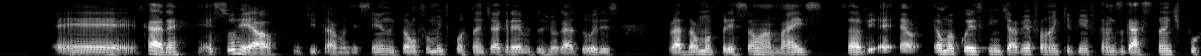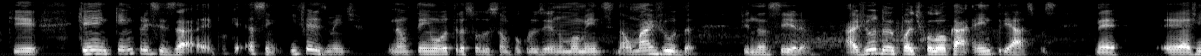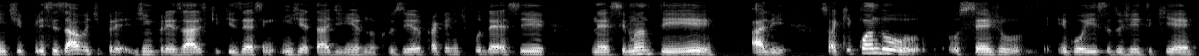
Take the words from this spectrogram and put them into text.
é... cara, é surreal o que está acontecendo. Então, foi muito importante a greve dos jogadores para dar uma pressão a mais sabe? É, é, é uma coisa que a gente já vinha falando que vinha ficando desgastante, porque quem, quem precisar. É porque, assim, infelizmente, não tem outra solução para o Cruzeiro no momento senão uma ajuda financeira. Ajuda pode colocar entre aspas, né? É, a gente precisava de, de empresários que quisessem injetar dinheiro no Cruzeiro para que a gente pudesse né, se manter ali. Só que quando o Sérgio, egoísta do jeito que é,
